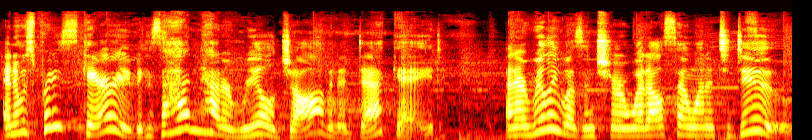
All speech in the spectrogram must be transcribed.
And it was pretty scary because I hadn't had a real job in a decade. And I really wasn't sure what else I wanted to do.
